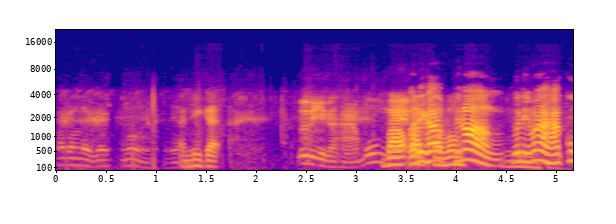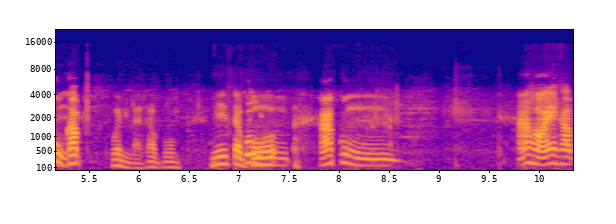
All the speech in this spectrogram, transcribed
พากันเลยเลยโอ้ยอันนี้ก็ดูนี่ก็หามุ้งบ่าว สวัสดีครับครับผมพี่น้องวันนี้มาหากุ้งครับพุ่นนะครับผมนี่ตะกุ้ปูงหากุ้งหาหอยครับ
